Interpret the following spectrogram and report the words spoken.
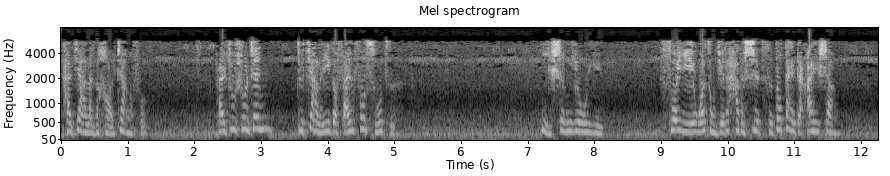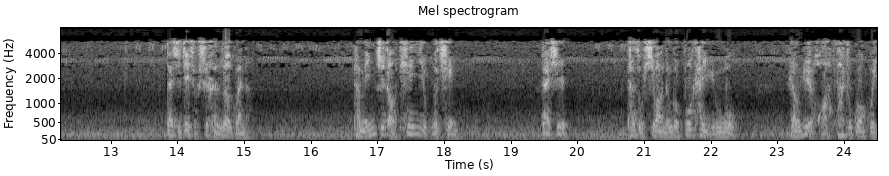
她嫁了个好丈夫，而朱淑珍就嫁了一个凡夫俗子，一生忧郁，所以我总觉得她的诗词都带点哀伤。但是这首诗很乐观呢，他明知道天意无情，但是他总希望能够拨开云雾，让月华发出光辉。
